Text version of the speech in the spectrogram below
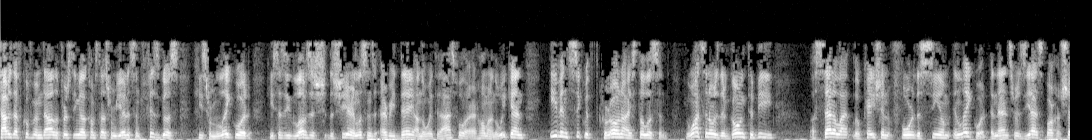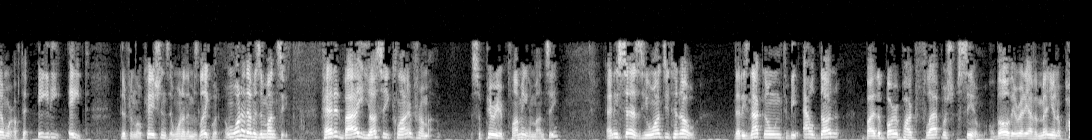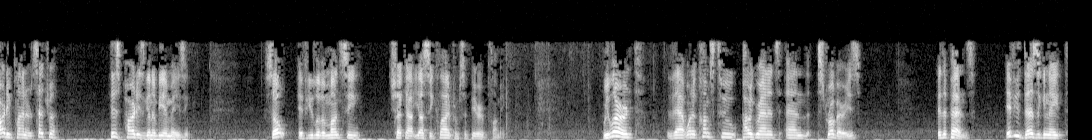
Shabbos Daf Kuf Memdal, the first email comes to us from Yonison Fisgus. He's from Lakewood. He says he loves the, sh- shiur and listens every day on the way to the hospital or at home on the weekend. Even sick with corona, I still listen. He wants to know is there going to be a satellite location for the Siyum in Lakewood? And the answer is yes. Baruch Hashem, we're up to 88 different locations, and one of them is Lakewood. And one of them is in Monsey, headed by Yossi Klein from Superior Plumbing in Monsey. And he says he wants you to know that he's not going to be outdone by the Borough Park Flatbush Siyum. Although they already have a menu and a party planner, etc., his party is going to be amazing. So, if you live in Monsey, check out Yossi Klein from Superior Plumbing. We learned that when it comes to pomegranates and strawberries, it depends. If you designate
